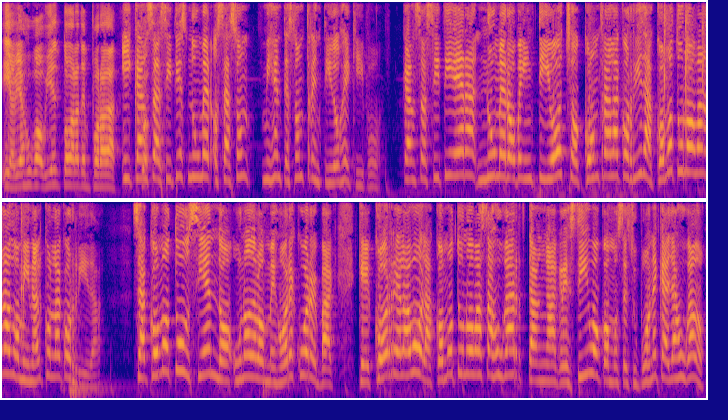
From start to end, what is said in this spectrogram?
Y había jugado bien toda la temporada. Y Kansas City es número, o sea, son, mi gente, son 32 equipos. Kansas City era número 28 contra la corrida. ¿Cómo tú no vas a dominar con la corrida? O sea, ¿cómo tú, siendo uno de los mejores quarterbacks que corre la bola, cómo tú no vas a jugar tan agresivo como se supone que haya jugado?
